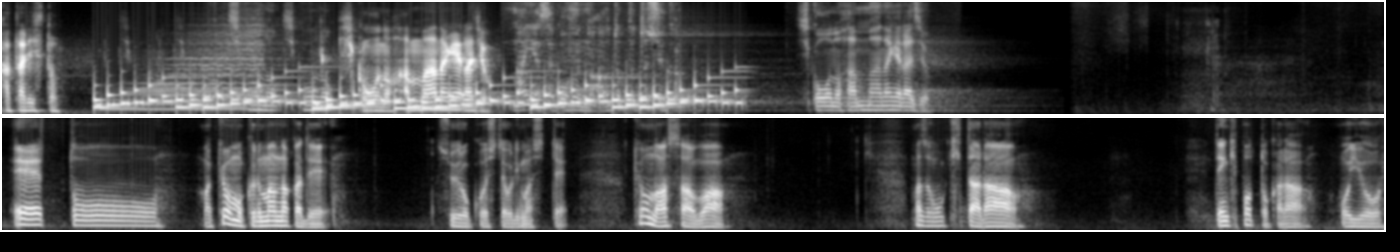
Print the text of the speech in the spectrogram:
カタリスト。思考の思考の思考のハンマー投げラジオ。毎朝5分のアウトプット週間思考のハンマー投げラジオ。えー、っと、まあ、今日も車の中で収録をしておりまして今日の朝はまず起きたら電気ポットからお湯を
